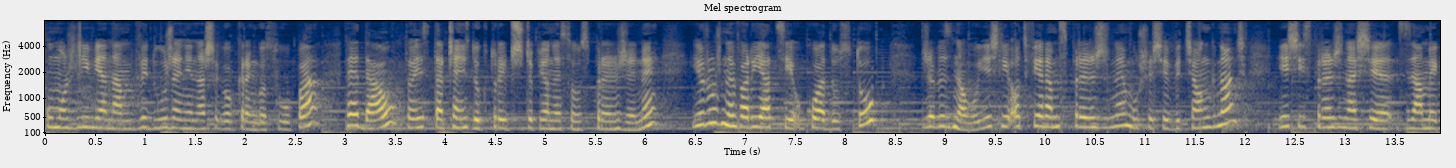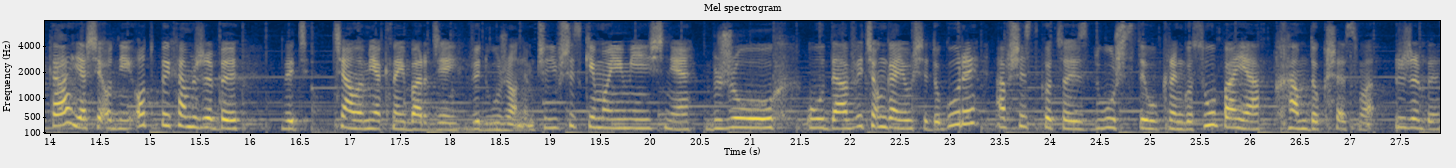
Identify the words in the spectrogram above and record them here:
umożliwia nam wydłużenie naszego kręgosłupa. Pedał to jest ta część, do której przyczepione są sprężyny i różne wariacje układu stóp, żeby znowu, jeśli otwieram sprężynę, muszę się wyciągnąć. Jeśli sprężyna się zamyka, ja się od niej odpycham, żeby być ciałem jak najbardziej wydłużonym. Czyli wszystkie moje mięśnie, brzuch, uda wyciągają się do góry, a wszystko, co jest dłuż z tyłu kręgosłupa, ja pcham do krzesła, żeby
